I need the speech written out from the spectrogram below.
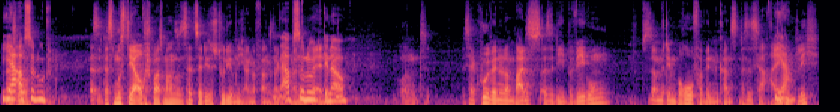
Ja, Also, absolut. also das muss dir ja auch Spaß machen, sonst hättest du ja dieses Studium nicht angefangen, sag ich mal, ne, und Absolut, genau. Und ist ja cool, wenn du dann beides, also die Bewegung zusammen mit dem Büro verbinden kannst. Und das ist ja Ja. eigentlich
